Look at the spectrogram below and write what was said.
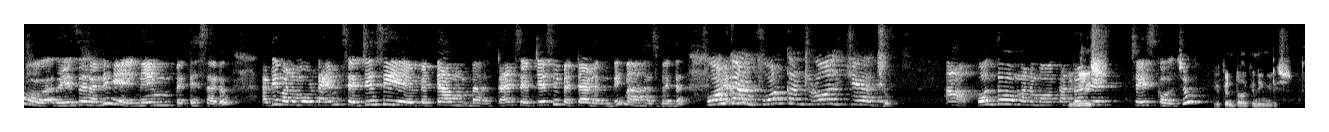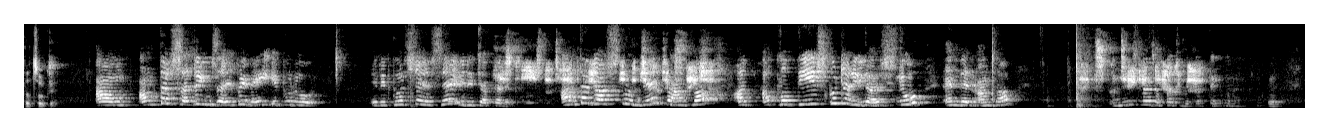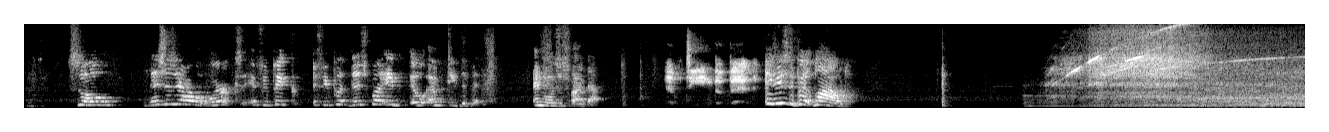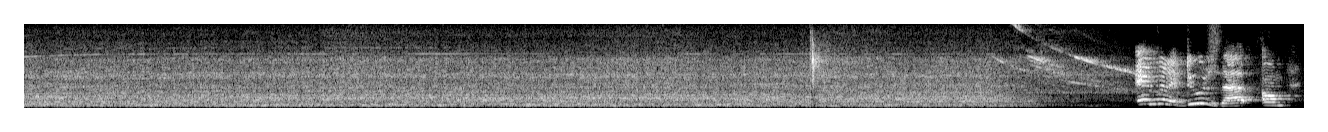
రేజర్ అని నేమ్ పెట్టేశాడు. అది మనము టైం సెట్ చేసి పెట్టాం టైం సెట్ చేసి పెట్టాడండి మా హస్బెండ్ con phone control చేయొచ్చు. ఫోన్తో మనము కంట్రోల్. చేసుకోవచ్చు. You can talk in English that's okay Um, అంత సెట్టింగ్స్ అయిపోయినాయి ఇప్పుడు ఇది పుష్ చేస్తే ఇది చెప్తాడు అంత డస్ట్ ఉంది దాంట్లో అ- అట్లా తీసుకుంటారు ఈ డస్ట్ అండ్ దెన్ అంత ఇంగ్లీష్లో చెప్పచ్చు బిడ్డ Telugu so this is how it works if you pick if you put this button it'll empty the bin and we'll just find out emptying the bed. it is a bit loud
